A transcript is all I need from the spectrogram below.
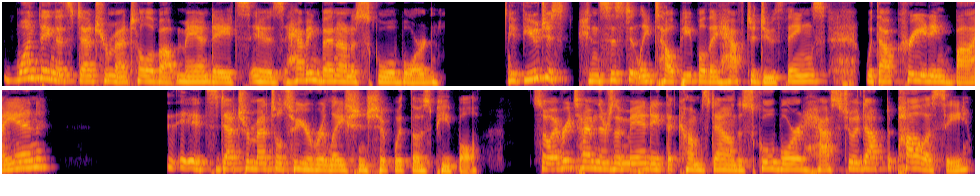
one thing that's detrimental about mandates is having been on a school board, if you just consistently tell people they have to do things without creating buy in, it's detrimental to your relationship with those people. So every time there's a mandate that comes down, the school board has to adopt a policy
